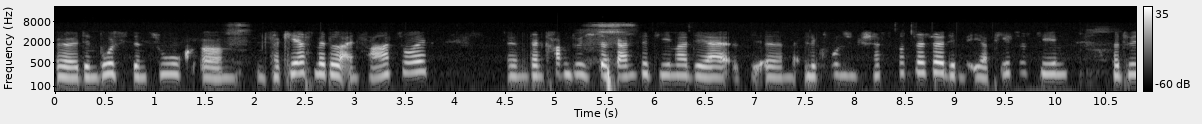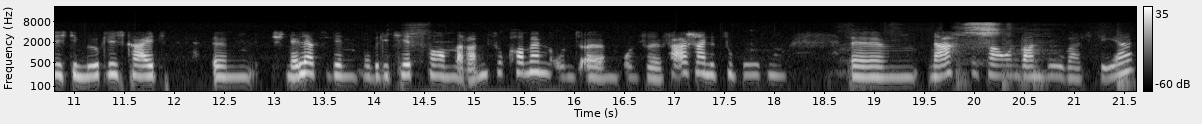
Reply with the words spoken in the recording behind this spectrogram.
äh, den Bus, den Zug, ähm, ein Verkehrsmittel, ein Fahrzeug. Ähm, dann kam durch das ganze Thema der äh, elektronischen Geschäftsprozesse, dem ERP-System, natürlich die Möglichkeit, ähm, schneller zu den Mobilitätsformen ranzukommen und ähm, unsere Fahrscheine zu buchen, ähm, nachzuschauen, wann wo was fährt.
